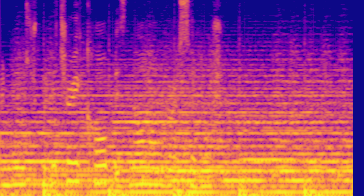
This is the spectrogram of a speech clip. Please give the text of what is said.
in which military cope is no longer a solution.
